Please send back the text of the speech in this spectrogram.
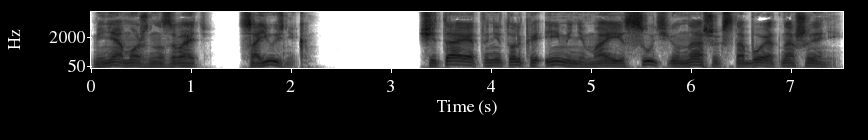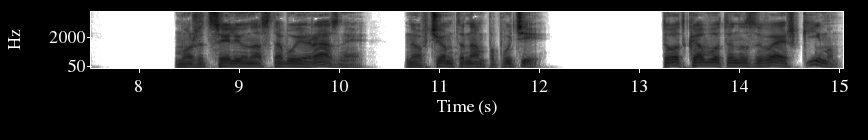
меня можно называть союзником. Считай это не только именем, а и сутью наших с тобой отношений. Может, цели у нас с тобой и разные, но в чем-то нам по пути. Тот, кого ты называешь Кимом,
